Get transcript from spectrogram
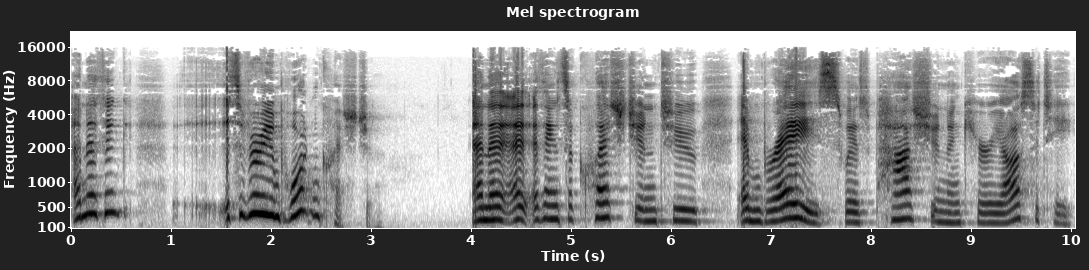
And I think it's a very important question. And I, I, think it's a question to embrace with passion and curiosity,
